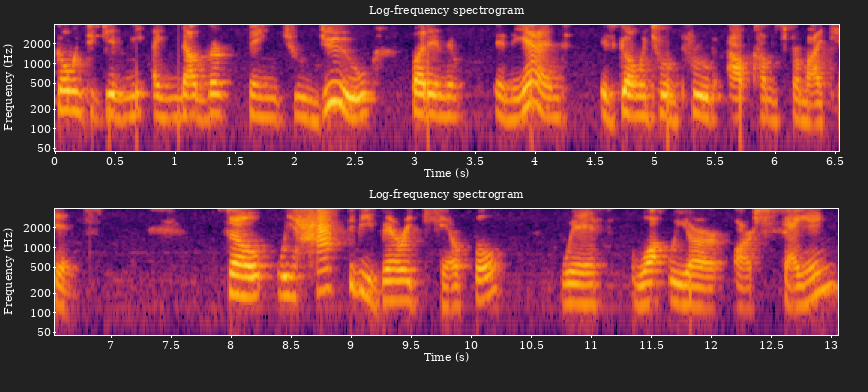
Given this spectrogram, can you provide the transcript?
going to give me another thing to do, but in the, in the end, is going to improve outcomes for my kids. So we have to be very careful with what we are, are saying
